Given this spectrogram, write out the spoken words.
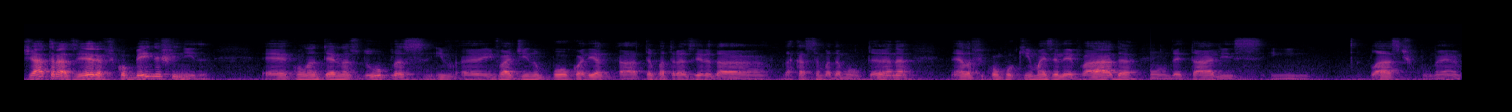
Já a traseira ficou bem definida, é, com lanternas duplas, é, invadindo um pouco ali a, a tampa traseira da, da caçamba da Montana. Ela ficou um pouquinho mais elevada, com detalhes em plástico, né,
